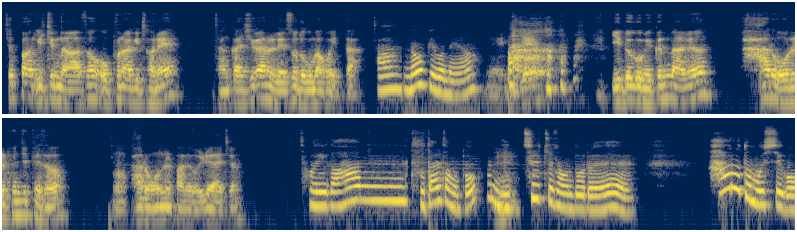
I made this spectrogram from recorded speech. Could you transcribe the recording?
책방 일찍 나와서 오픈하기 전에 잠깐 시간을 내서 녹음하고 있다. 아, 너무 피곤해요. 네, 이제 이 녹음이 끝나면 바로 오늘 편집해서 어, 바로 오늘 밤에 올려야죠. 저희가 한 두 달 정도? 한 음. 6, 7주 정도를 하루도 못 쉬고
